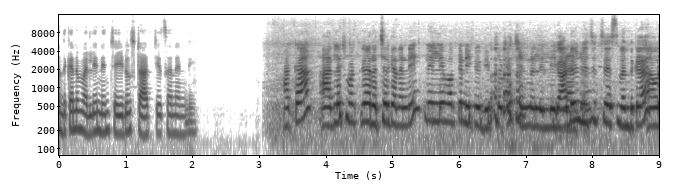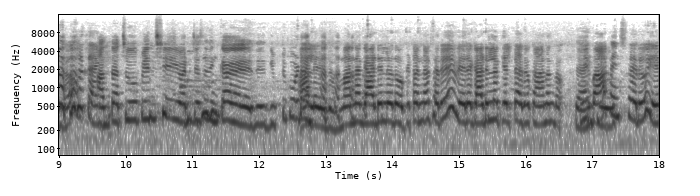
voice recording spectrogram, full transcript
అందుకని మళ్ళీ నేను చేయడం స్టార్ట్ చేశానండి. అక్క ఆదిలక్ష్మి అక్క గారు వచ్చారు కదండి. లిల్లీ మొక్క నీకు గిఫ్ట్ చిన్న లిల్లీ గార్డెన్ విజిట్ చేసినందుక. అంతా చూపించి ఇవన్నీ చేసేది ఇంకా గిఫ్ట్ కూడా? లేదు. మన గార్డెన్లో ఒకటన్నా సరే వేరే గార్డెన్లోకి వెళ్తే అదొక ఆనందం. మీరు బాగా పెంచుతారు ఏ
